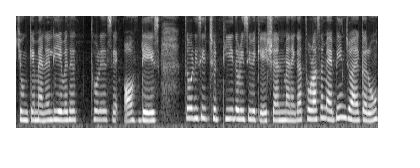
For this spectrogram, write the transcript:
क्योंकि मैंने लिए हुए थे थोड़े से ऑफ़ डेज़ थोड़ी सी छुट्टी, थोड़ी सी वेकेशन मैंने कहा थोड़ा सा मैं भी इंजॉय करूँ,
